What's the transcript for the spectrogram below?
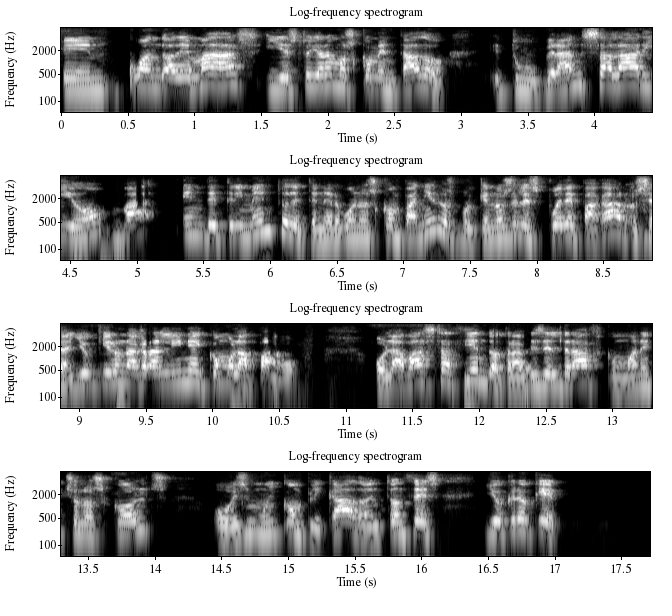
Em, cuando además, y esto ya lo hemos comentado, tu gran salario va en detrimento de tener buenos compañeros porque no se les puede pagar. O sea, yo quiero una gran línea y cómo la pago o la vas haciendo a través del draft, como han hecho los Colts, o es muy complicado. Entonces, yo creo que,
